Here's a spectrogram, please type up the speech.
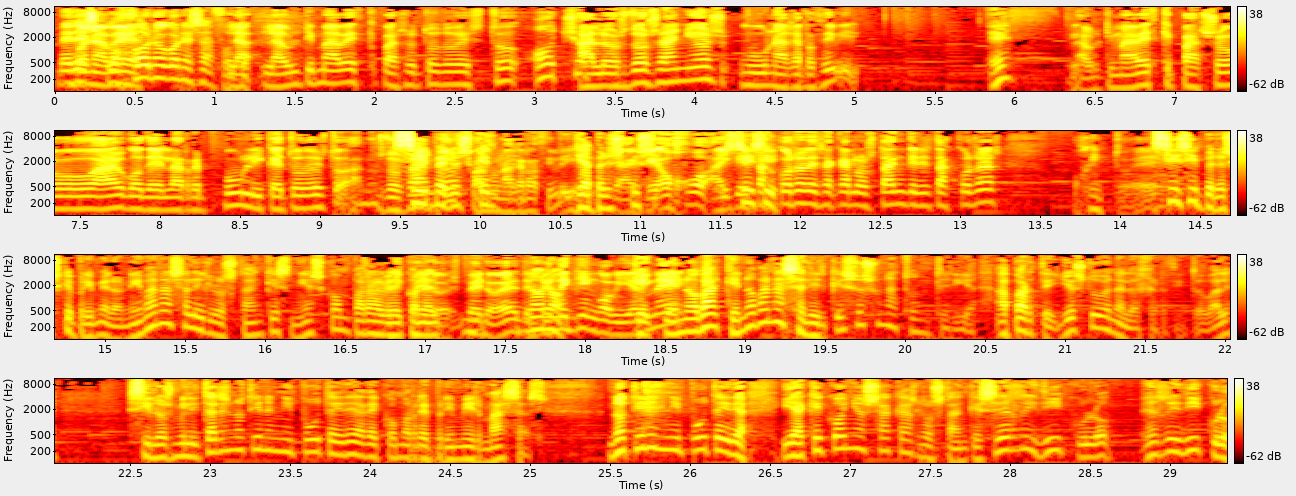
Me Bueno, a ver, descojono con esa foto. La, la última vez que pasó todo esto, Ocho. a los dos años hubo una guerra civil. ¿Eh? La última vez que pasó algo de la República y todo esto, a los dos Sí, años pero es pasó que- una guerra civil. ya, pero O sea, es que- ojo, hay sí, estas sí. cosas de sacar los tanques y estas cosas, ojito, eh. Sí, sí, pero es que primero, ni van a salir los tanques, ni es comparable con el. espero, eh, depende no, de quién gobierne. Que, que no va, que no van a salir, que eso es una tontería. Aparte, yo estuve en el ejército, ¿vale? Si los militares no tienen ni puta idea de cómo reprimir masas, no tienen ni puta idea. ¿Y a qué coño sacas los tanques? Es ridículo, es ridículo.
